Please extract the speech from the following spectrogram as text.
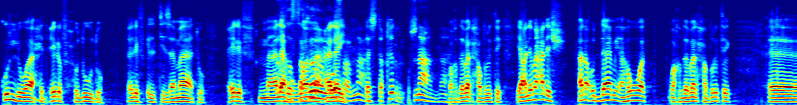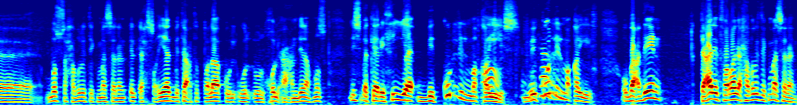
كل واحد عرف حدوده عرف التزاماته عرف ما له وما عليه. نعم. تستقر الأسرة. نعم نعم. واخدة بال حضرتك. يعني معلش أنا قدامي أهوت واخدة بال حضرتك. آه بص حضرتك مثلا الإحصائيات بتاعة الطلاق وال- وال- والخلع عندنا في مصر نسبة كارثية بكل المقاييس آه، بكل. المقاييس. وبعدين تعالي اتفرجي حضرتك مثلا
